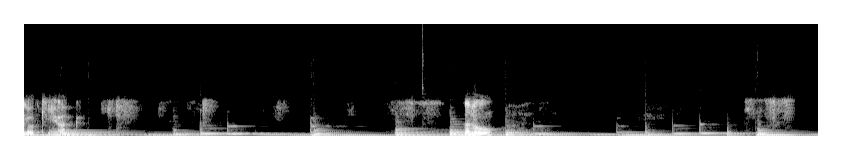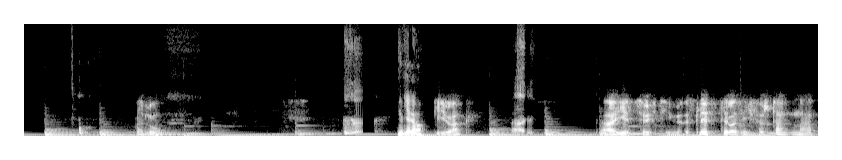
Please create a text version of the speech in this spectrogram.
Hallo Georg. Hallo. Hallo. Ja. Georg? Ah, jetzt höre ich dich. Das letzte, was ich verstanden habe,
